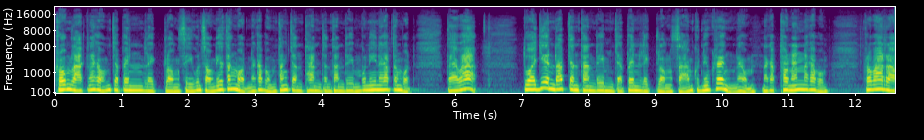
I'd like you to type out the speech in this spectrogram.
โครงหลักนะครับผมจะเป็นเหล็กกล่อง4คูณ2นิ้วทั้งหมดนะครับผมทั้งจันทันจันทันริมพวกนี้นะครับทั้งหมด แต่ว่าตัวยื่นรับจันทันริมจะเป็นเหล็กกล่อง3คูณนิ้วครึ่งนะครับผมนะครับเท่านั้นนะครับผมเพราะว่าเรา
